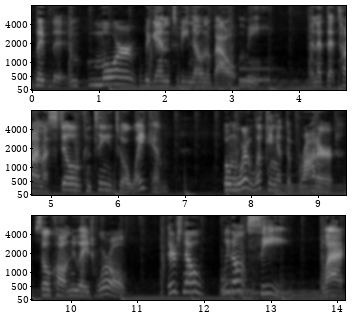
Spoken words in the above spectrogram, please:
they, they more began to be known about me. And at that time, I still continued to awaken. But when we're looking at the broader so called New Age world, there's no, we don't see black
